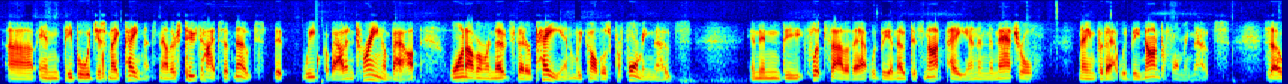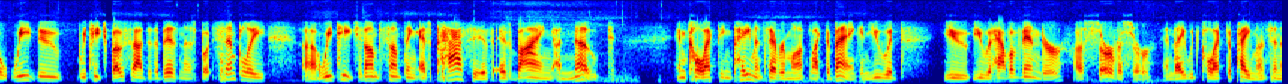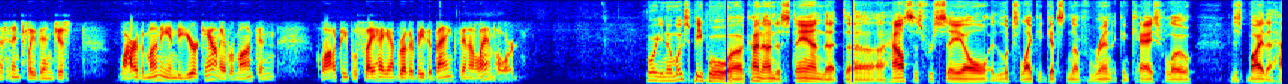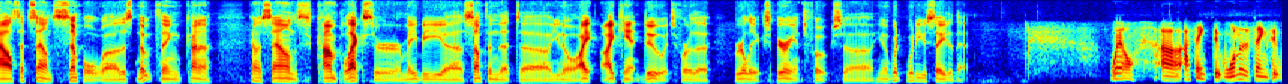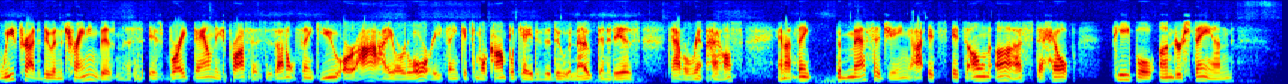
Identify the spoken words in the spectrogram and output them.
uh, and people would just make payments. Now, there's two types of notes that we talk about and train about. One of them are notes that are pay-in. We call those performing notes. And then the flip side of that would be a note that's not paying, and the natural name for that would be non-performing notes. So we do we teach both sides of the business, but simply uh, we teach some something as passive as buying a note and collecting payments every month like the bank and you would you you would have a vendor, a servicer, and they would collect the payments and essentially then just wire the money into your account every month and a lot of people say, "Hey, I'd rather be the bank than a landlord." Boy, you know, most people uh, kind of understand that uh, a house is for sale. It looks like it gets enough rent, it can cash flow. Just buy the house. That sounds simple. Uh, this note thing kind of kind of sounds complex, or maybe uh, something that uh, you know I I can't do. It's for the really experienced folks. Uh, you know, what what do you say to that? Well, uh, I think that one of the things that we've tried to do in the training business is break down these processes. I don't think you or I or Lori think it's more complicated to do a note than it is to have a rent house. And I think the messaging, I, it's it's on us to help people understand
